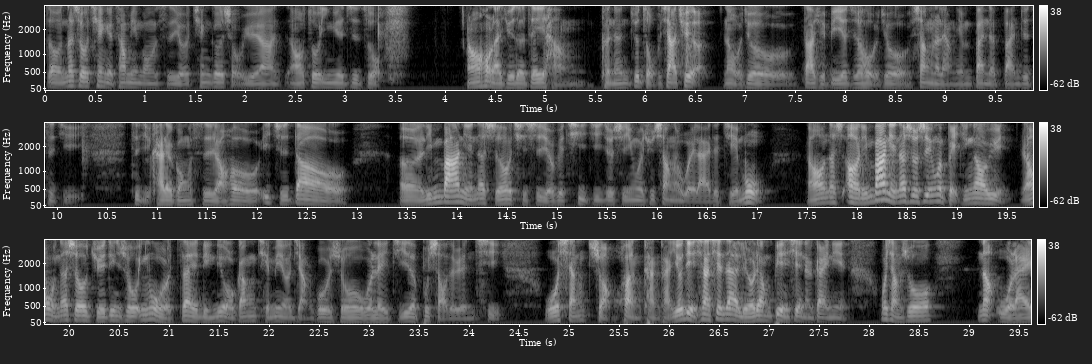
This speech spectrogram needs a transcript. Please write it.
呃，那时候签给唱片公司，有签歌手约啊，然后做音乐制作，然后后来觉得这一行可能就走不下去了，那我就大学毕业之后，我就上了两年半的班，就自己自己开了公司，然后一直到呃零八年那时候，其实有个契机，就是因为去上了未来的节目。然后那是哦，零八年那时候是因为北京奥运，然后我那时候决定说，因为我在零六，我刚刚前面有讲过，说我累积了不少的人气，我想转换看看，有点像现在流量变现的概念。我想说，那我来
